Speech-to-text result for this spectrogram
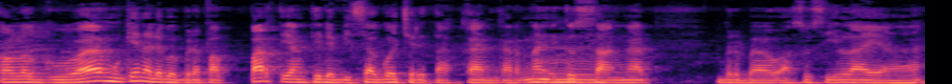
Kalau gua mungkin ada beberapa part yang tidak bisa gue ceritakan karena itu sangat berbau asusila ya.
